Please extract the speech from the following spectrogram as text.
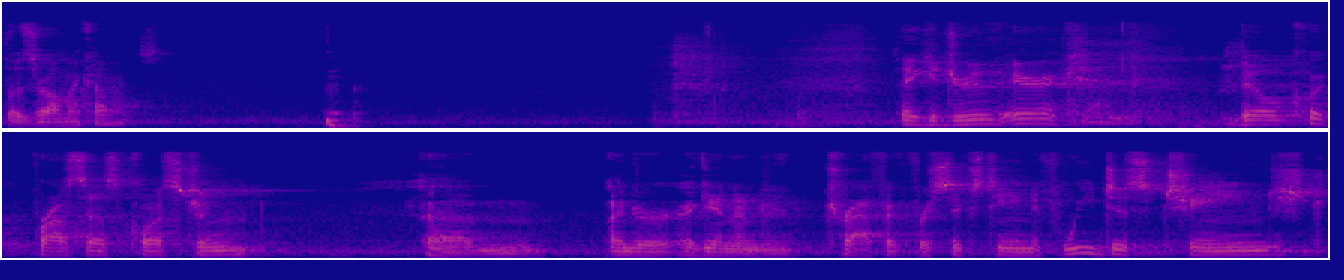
Those are all my comments. Thank you, Drew. Eric? Bill, quick process question. Um, Under, again, under traffic for 16, if we just changed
